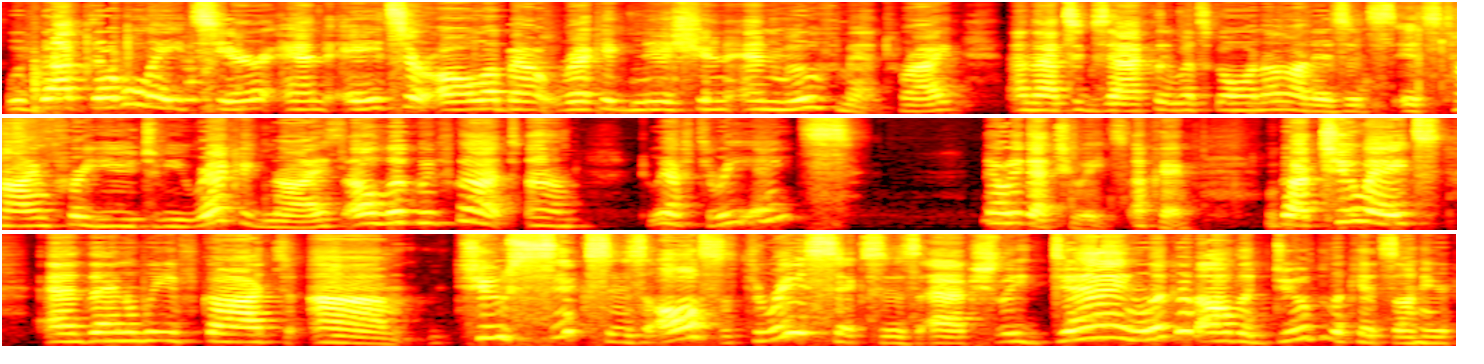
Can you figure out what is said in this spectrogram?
We've got double eights here, and eights are all about recognition and movement, right? And that's exactly what's going on. Is it's it's time for you to be recognized. Oh, look, we've got. Um, do we have three eights? No, we got two eights. Okay, we've got two eights, and then we've got um, two sixes, also three sixes actually. Dang, look at all the duplicates on here.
